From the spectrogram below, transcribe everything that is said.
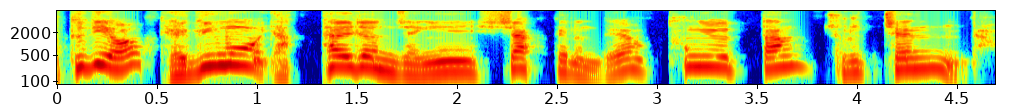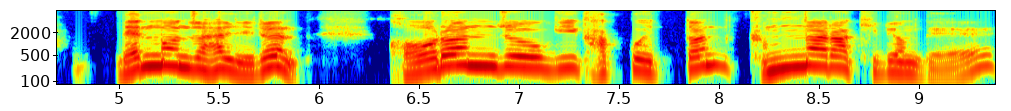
드디어 대규모 약탈 전쟁이 시작되는데요. 풍유 땅 주루첸입니다. 맨 먼저 할 일은 거란족이 갖고 있던 금나라 기병대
